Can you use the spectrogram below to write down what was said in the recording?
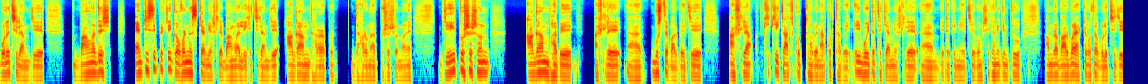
বলেছিলাম যে বাংলাদেশ অ্যান্টিসিপেটরি গভর্নেন্সকে আমি আসলে বাংলায় লিখেছিলাম যে আগাম ধারার ধারণার প্রশাসন। মানে যেই প্রশাসন আগামভাবে আসলে বুঝতে পারবে যে আসলে কি, কি কাজ করতে হবে না করতে হবে। এই বইটা থেকে আমি আসলে এটাকে নিয়েছি এবং সেখানে কিন্তু আমরা বারবার একটা কথা বলেছি যে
